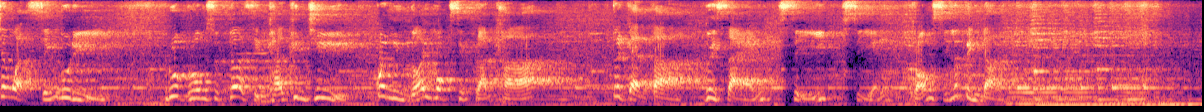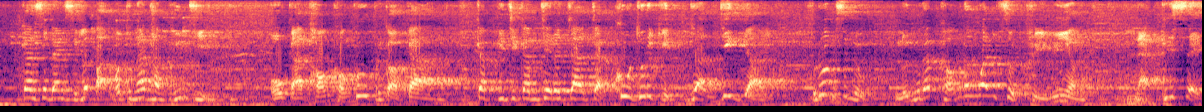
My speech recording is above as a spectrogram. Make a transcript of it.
จังหวัดสิงห์บุรี รวบรวมสุดยอดสินค้าขึ้นชื่อกว่า 160 ร้านค้า ตระการตาด้วยแสง สี เสียง พร้อมศิลปินดัง การแสดงศิลปะวัฒนธรรมพื้นถิ่น โอกาสทองของผู้ประกอบการ กับกิจกรรมเจรจาจับคู่ธุรกิจอย่างยิ่งใหญ่ ร่วมสนุกลุ้นรับของรางวัลสุดพรีเมียม และพิเศษ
